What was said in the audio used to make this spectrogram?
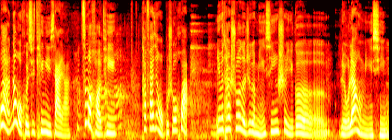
哇，那我回去听一下呀，这么好听。”他发现我不说话，因为他说的这个明星是一个流量明星，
